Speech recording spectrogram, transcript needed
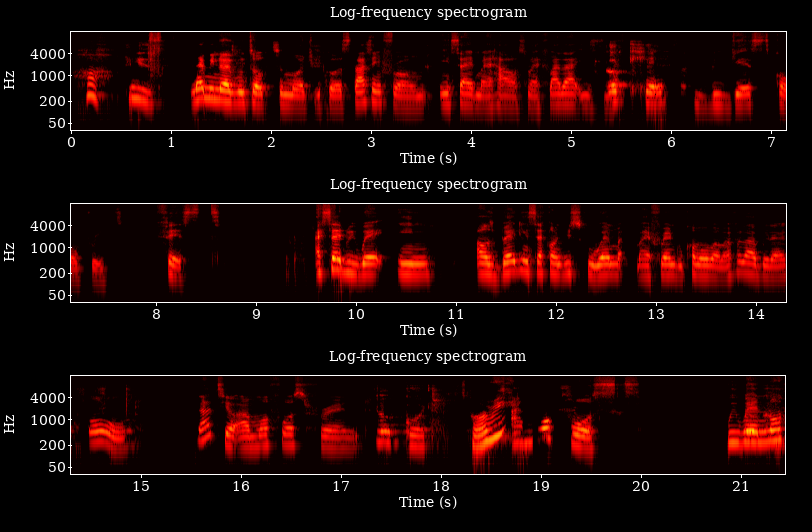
Huh. please let me not even talk too much because starting from inside my house, my father is the Okay. first biggest culprit. First, I said we were in. I was bed in secondary school when my, my friend would come over. My father would be like, "Oh, that's your amorphous friend." Oh God. Sorry. Amorphous. We were Okay. not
